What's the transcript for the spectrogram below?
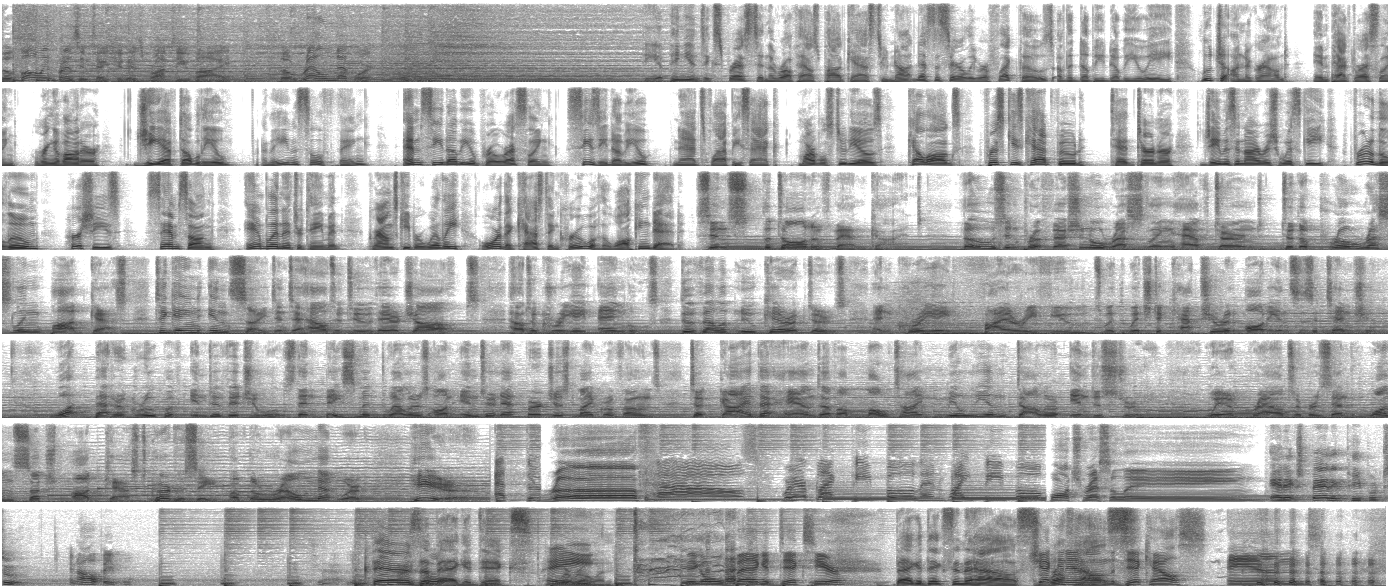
The following presentation is brought to you by The Realm Network. The opinions expressed in the Roughhouse podcast do not necessarily reflect those of the WWE, Lucha Underground, Impact Wrestling, Ring of Honor, GFW, are they even still a thing? MCW Pro Wrestling, CZW, Nad's Flappy Sack, Marvel Studios, Kellogg's, Friskies Cat Food, Ted Turner, Jameson Irish Whiskey, Fruit of the Loom, Hershey's, Samsung, Amblin Entertainment, Groundskeeper Willie, or the cast and crew of The Walking Dead. Since the dawn of mankind, those in professional wrestling have turned to the Pro Wrestling Podcast to gain insight into how to do their jobs, how to create angles, develop new characters, and create fiery feuds with which to capture an audience's attention. What better group of individuals than basement dwellers on internet purchased microphones to guide the hand of a multi million dollar industry? We're proud to present one such podcast courtesy of the Realm Network here. At the Rough house where black people and white people Watch Wrestling. and Hispanic people too. And all people. There's Alright, a cool. bag of dicks. Hey. We're rolling. Big old bag of dicks here. Bag of dicks in the house. Checking rough in house. on the dick house. And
